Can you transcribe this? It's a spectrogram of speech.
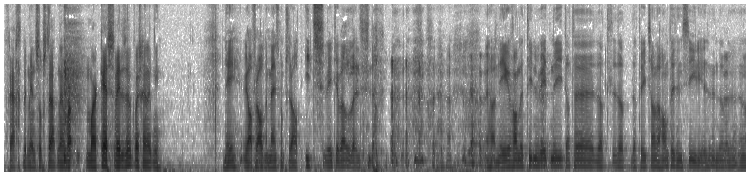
Vraag de mensen op straat naar Mar Marques, weten ze ook waarschijnlijk niet. Nee, ja, vooral de mensen op straat iets, weet je wel. ja, 9 van de 10 weten niet dat, uh, dat, dat, dat er iets aan de hand is in Syrië. Dat, uh,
